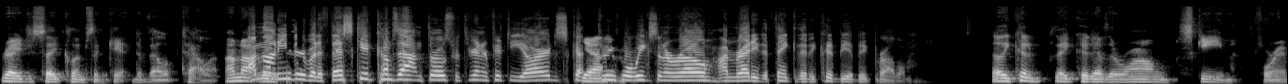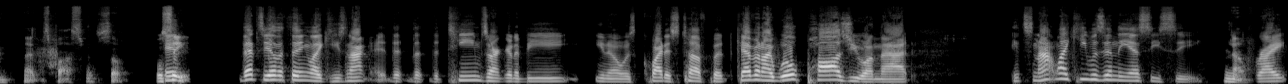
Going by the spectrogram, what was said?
ready to say Clemson can't develop talent. I'm not. I'm not either, but if this kid comes out and throws for 350 yards, Yeah. three, four weeks in a row, I'm ready to think that it could be a big problem. Well, they could. They could have the wrong scheme for him. That's possible. So we'll And- see. That's the other thing. Like he's not eh, the, the, the teams aren't going to be, you know, as quite as tough. But Kevin, I will pause you on that. It's not like he was in the SEC. No. right?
